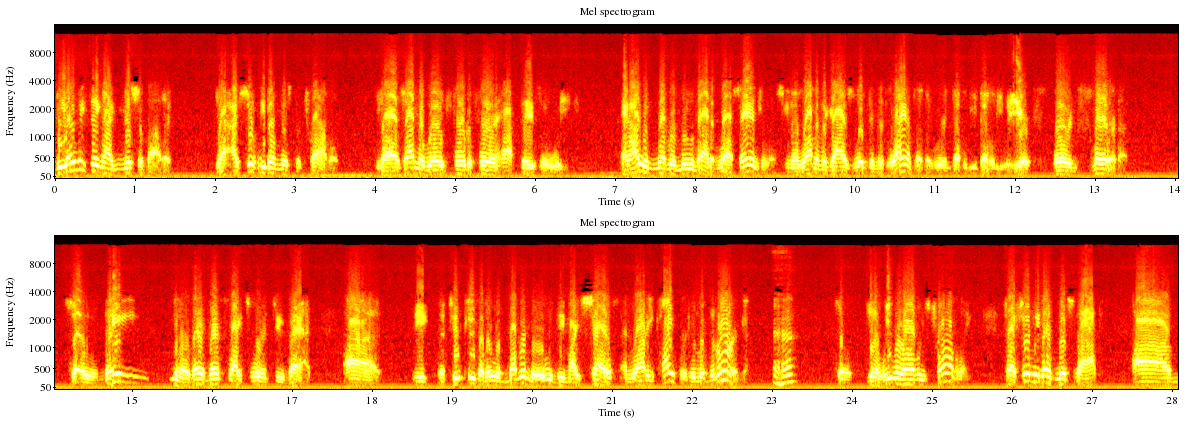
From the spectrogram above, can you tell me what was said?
The only thing I miss about it, yeah, I certainly don't miss the travel. You know, I was on the road four to four and a half days a week. And I would never move out of Los Angeles. You know, a lot of the guys lived in Atlanta that were in WWE or, or in Florida. So they, you know, their, their flights weren't too bad. Uh, the, the two people that would never move would be myself and Roddy Piper, who lived in Oregon. Uh huh. So, you know, we were always traveling. So I certainly don't miss that. Um,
